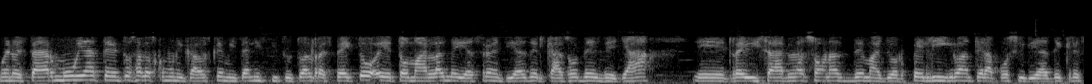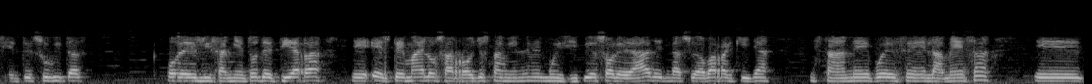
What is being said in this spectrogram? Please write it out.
Bueno, estar muy atentos a los comunicados que emita el instituto al respecto, eh, tomar las medidas preventivas del caso desde ya, eh, revisar las zonas de mayor peligro ante la posibilidad de crecientes súbitas o de deslizamientos de tierra, eh, el tema de los arroyos también en el municipio de Soledad, en la ciudad de Barranquilla, están eh, pues en la mesa. Eh,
